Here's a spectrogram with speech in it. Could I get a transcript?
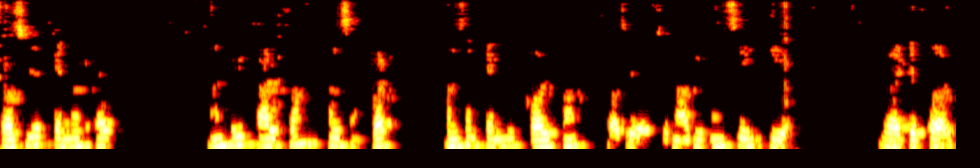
Procedure cannot have not be called from function but function can be called from procedure so now we can see here by default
